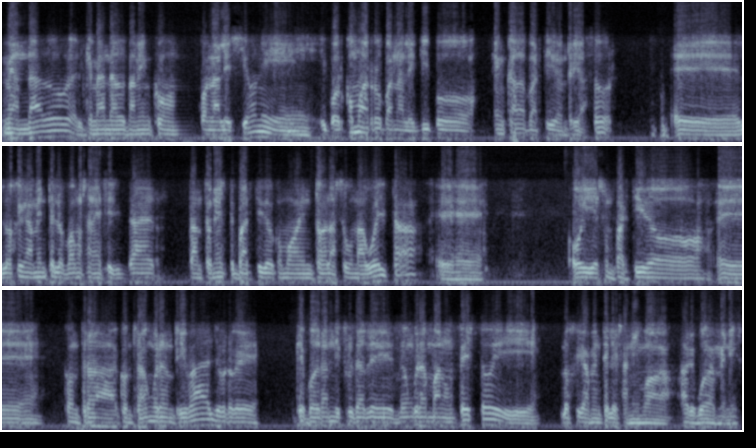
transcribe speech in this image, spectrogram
me han dado, el que me han dado también con, con la lesión y, por cómo arropan al equipo en cada partido en Riazor. Eh, lógicamente los vamos a necesitar tanto en este partido como en toda la segunda vuelta. Eh, hoy es un partido eh, contra, contra un gran rival, yo creo que, que podrán disfrutar de, un gran baloncesto y lógicamente les animo a que puedan venir.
